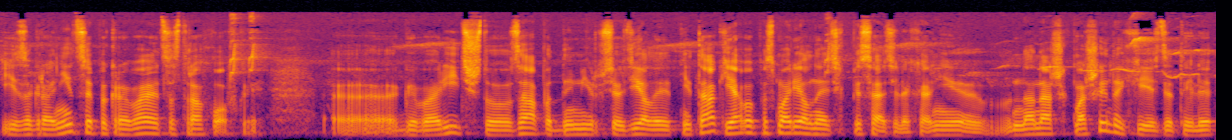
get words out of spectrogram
и за границей покрывается страховкой. Э, говорить, что западный мир все делает не так, я бы посмотрел на этих писателях. Они на наших машинах ездят или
